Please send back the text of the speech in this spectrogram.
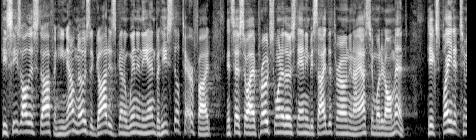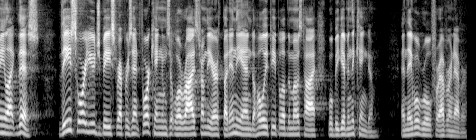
He sees all this stuff, and he now knows that God is going to win in the end, but he's still terrified. It says, So I approached one of those standing beside the throne, and I asked him what it all meant. He explained it to me like this These four huge beasts represent four kingdoms that will arise from the earth, but in the end, the holy people of the Most High will be given the kingdom and they will rule forever and ever.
